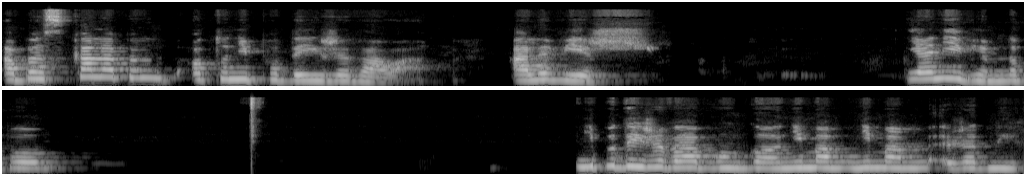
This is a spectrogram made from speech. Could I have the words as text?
A Baskala bym o to nie podejrzewała, ale wiesz, ja nie wiem, no bo nie podejrzewałabym go, nie mam, nie mam żadnych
